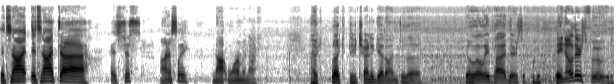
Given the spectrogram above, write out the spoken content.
It's not. It's not. Uh, it's just honestly not warm enough. Look, look. They're trying to get onto the the lily pad. There's. They know there's food.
